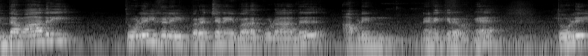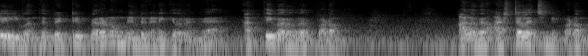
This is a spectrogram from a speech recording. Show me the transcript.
இந்த மாதிரி தொழில்களில் பிரச்சனை வரக்கூடாது அப்படின்னு நினைக்கிறவங்க தொழிலில் வந்து வெற்றி பெறணும் என்று நினைக்கிறவங்க அத்திவரதர் படம் அல்லது அஷ்டலட்சுமி படம்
